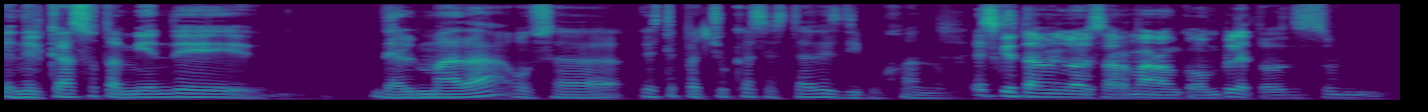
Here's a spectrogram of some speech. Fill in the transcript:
en el caso también de, de Almada, o sea, este Pachuca se está desdibujando. Es que también lo desarmaron completo. Un-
